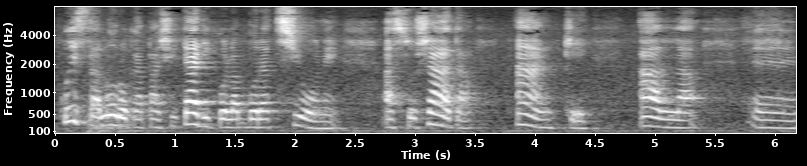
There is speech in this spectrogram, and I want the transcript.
Questa loro capacità di collaborazione associata anche alla, eh,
